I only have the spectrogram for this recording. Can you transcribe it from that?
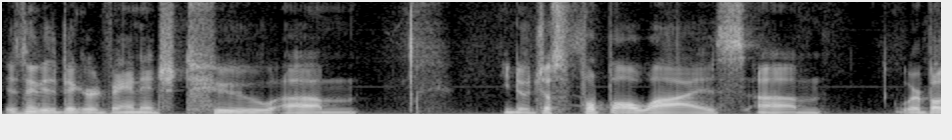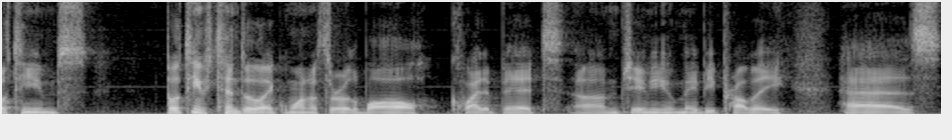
is maybe the bigger advantage to, um, you know, just football wise, um, where both teams both teams tend to like want to throw the ball quite a bit. Um, JMU maybe probably has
